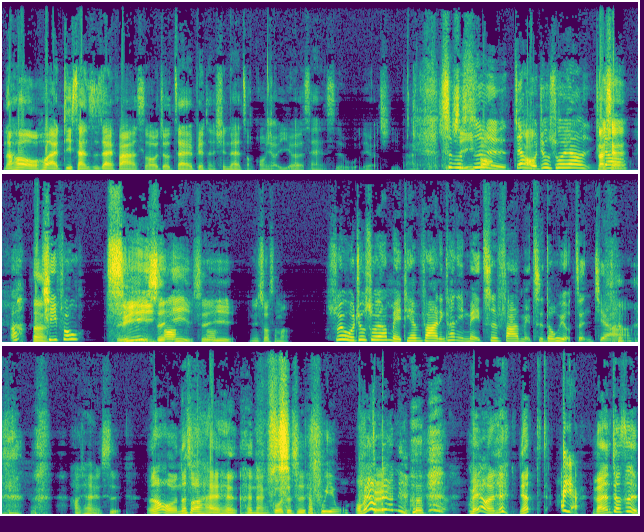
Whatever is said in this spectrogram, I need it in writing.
然后后来第三次再发的时候，就再变成现在总共有一二三四五六七八九，是不是？这样我就说要那先啊，七封，十一？十一十一，你说什么？所以我就说要每天发，你看你每次发，每次都会有增加，啊，好像也是。然后我那时候还很很难过，就是 他敷衍我，我没有敷衍你，没有，你你要。哎呀，反正就是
